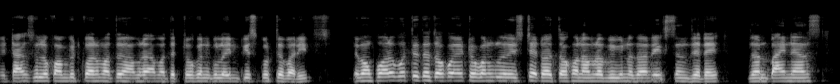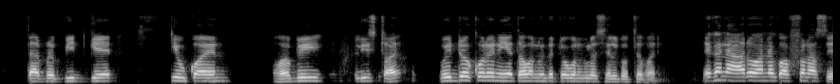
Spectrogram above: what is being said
এই টাস্কগুলো কমপ্লিট করার মাধ্যমে আমরা আমাদের টোকেনগুলো ইনক্রিজ করতে পারি। এবং পরবর্তীতে যখন এই টোকেনগুলো লিস্টেড হয়, তখন আমরা বিভিন্ন ধরনের এক্সচেঞ্জ যেটাই, যেমন বাইন্যান্স তারপরে বিটগেট কিউ কয়েন হবি লিস্ট হয় উইথড্র করে নিয়ে তখন কিন্তু টোকেনগুলো সেল করতে পারি। এখানে আরও অনেক অপশন আছে।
